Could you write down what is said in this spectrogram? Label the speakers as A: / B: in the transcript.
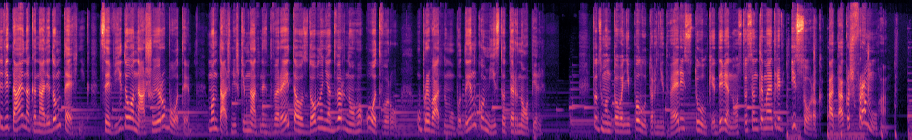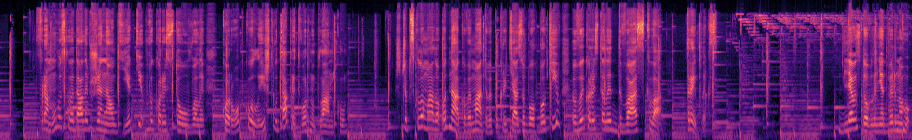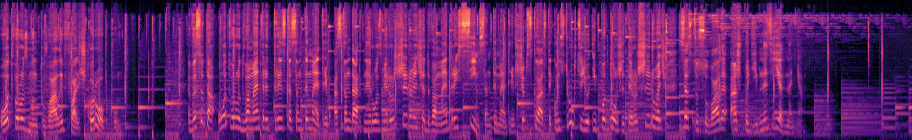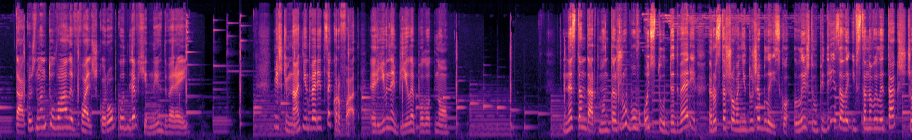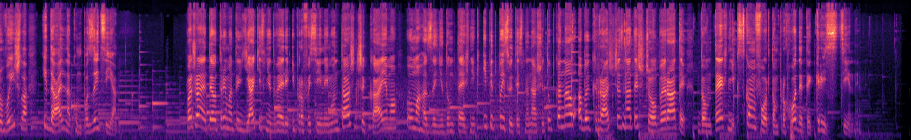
A: Вітаю на каналі Домтехнік. Це відео нашої роботи. Монтаж міжкімнатних дверей та оздоблення дверного отвору у приватному будинку місто Тернопіль. Тут змонтовані полуторні двері, стулки 90 см і 40 а також фрамуга. Фрамугу складали вже на об'єкті, використовували коробку, лиштву та притворну планку. Щоб скло мало однакове матове покриття з обох боків, використали два скла триплекс. Для оздоблення дверного отвору змонтували фальш-коробку. Висота отвору 2 метри 300 см, а стандартний розмір розширювача 2 метри 7 см. Щоб скласти конструкцію і подовжити розширювач, застосували аж подібне з'єднання. Також змонтували фальш-коробку для вхідних дверей. Міжкімнатні двері це корфат, рівне біле полотно. Нестандарт монтажу був ось тут, де двері розташовані дуже близько. Лиштву підрізали і встановили так, що вийшла ідеальна композиція. Бажаєте отримати якісні двері і професійний монтаж? Чекаємо в магазині Домтехнік. І підписуйтесь на наш YouTube канал, аби краще знати, що обирати. Домтехнік з комфортом проходити крізь стіни.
